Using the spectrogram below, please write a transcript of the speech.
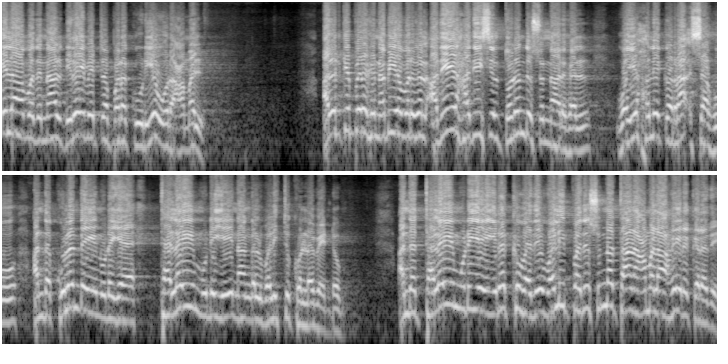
ஏழாவது நாள் நிறைவேற்றப்படக்கூடிய ஒரு அமல். அதற்கு பிறகு நபி அவர்கள் அதே ஹதீஸில் தொடர்ந்து சொன்னார்கள் அந்த குழந்தையினுடைய தலைமுடியை நாங்கள் வலித்துக் கொள்ள வேண்டும். அந்த தலைமுடியை இறக்குவது வலிப்பது சுண்ணத்தான அமலாக இருக்கிறது.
